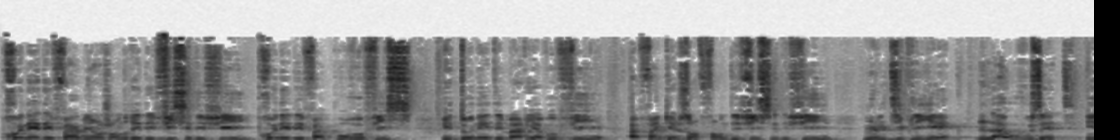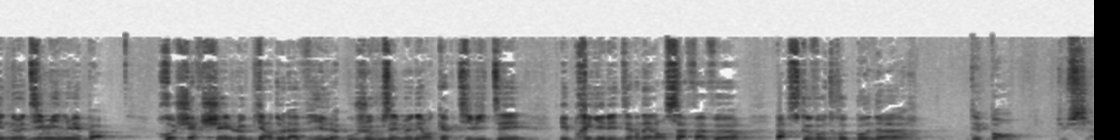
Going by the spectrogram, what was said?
Prenez des femmes et engendrez des fils et des filles. Prenez des femmes pour vos fils et donnez des maris à vos filles, afin qu'elles enfantent des fils et des filles. Multipliez là où vous êtes et ne diminuez pas. Recherchez le bien de la ville où je vous ai mené en captivité et priez l'Éternel en sa faveur, parce que votre bonheur dépend du sien.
